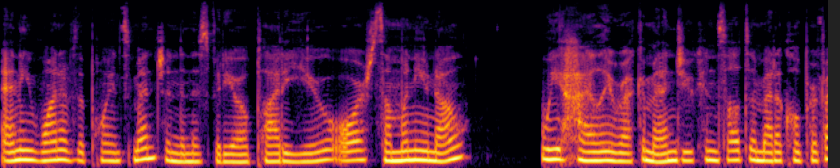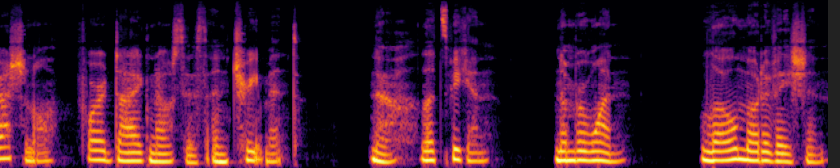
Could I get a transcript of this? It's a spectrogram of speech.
any one of the points mentioned in this video apply to you or someone you know, we highly recommend you consult a medical professional for a diagnosis and treatment. Now, let's begin. Number one, low motivation.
